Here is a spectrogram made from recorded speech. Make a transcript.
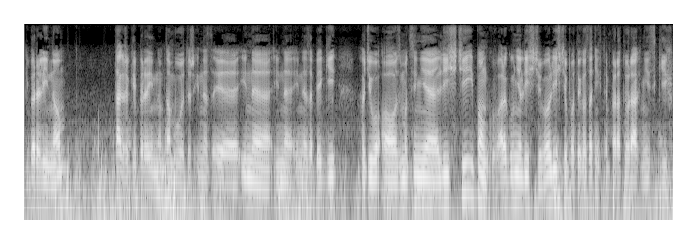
gibereliną. Także gibereliną. Tam były też inne, e, inne, inne, inne zabiegi. Chodziło o wzmocnienie liści i pąków, ale głównie liści, bo liście po tych ostatnich temperaturach niskich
